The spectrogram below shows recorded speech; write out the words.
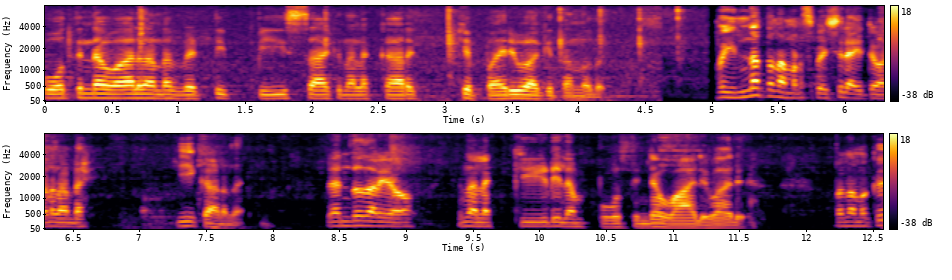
പോത്തിന്റെ വാൽ തണ്ട വെട്ടി പീസാക്കി നല്ല കറിക്ക് പരുവാക്കി തന്നത്. അപ്പൊ ഇന്നത്തെ നമ്മുടെ സ്പെഷ്യൽ ഐറ്റം ആണ് തണ്ടേ ഈ കാണുന്നത് ഇതെന്തോന്നറിയോ? അറിയോ നല്ല കീടിലം പോത്തിന്റെ വാൽ വാൽ. അപ്പൊ നമുക്ക്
